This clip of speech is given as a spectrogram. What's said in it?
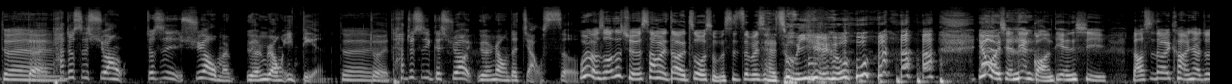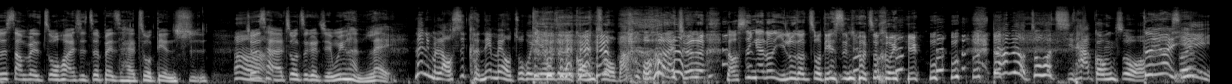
对，对他就是希望。就是需要我们圆融一点，对，对他就是一个需要圆融的角色。我有时候就觉得上辈子到底做了什么事，这辈子才做业务。因为我以前念广电系，老师都会开玩笑，就是上辈子做坏事，这辈子还做电视，嗯、就是才来做这个节目，因为很累。那你们老师肯定没有做过业务这个工作吧？我后来觉得老师应该都一路都做电视，没有做过业务，但他没有做过其他工作。对，因为所以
